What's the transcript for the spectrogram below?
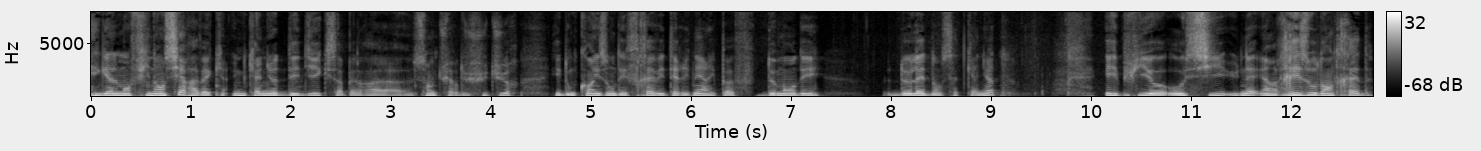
également financière avec une cagnotte dédiée qui s'appellera Sanctuaire du futur. Et donc quand ils ont des frais vétérinaires, ils peuvent demander de l'aide dans cette cagnotte. Et puis euh, aussi une, un réseau d'entraide.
